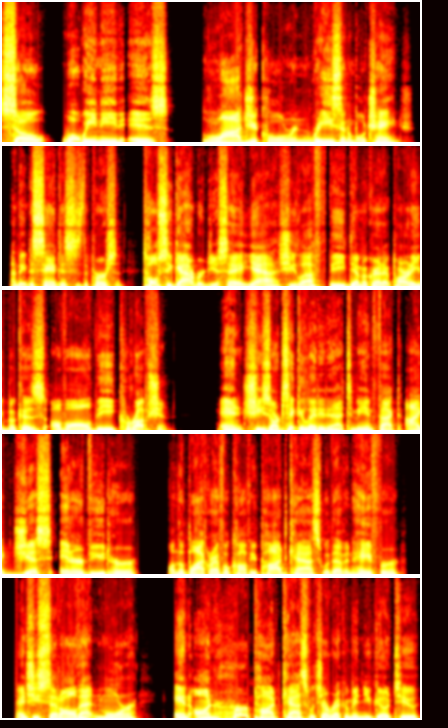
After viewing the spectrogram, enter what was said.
So what we need is logical and reasonable change. I think DeSantis is the person. Tulsi Gabbard, you say, yeah, she left the Democratic Party because of all the corruption. And she's articulated that to me. In fact, I just interviewed her on the Black Rifle Coffee podcast with Evan Hafer, and she said all that and more. And on her podcast, which I recommend you go to,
